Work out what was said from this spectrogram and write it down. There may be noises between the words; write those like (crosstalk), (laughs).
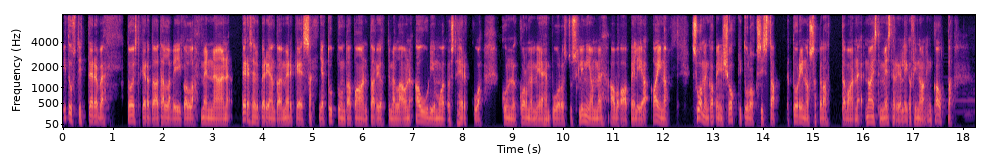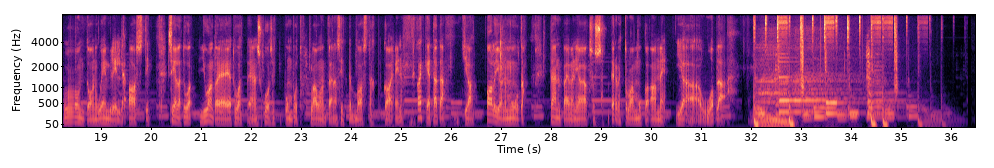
Vitusti terve. Toista kertaa tällä viikolla mennään perseilyperjantai merkeissä ja tuttuun tapaan tarjottimella on audiomuotoista herkkua, kun kolmen miehen puolustuslinjamme avaa peliä aina Suomen kapin shokkituloksista Torinossa pelattavan naisten mestarien finaalin kautta Lontoon Wembleylle asti. Siellä tuo juontaja ja tuottajan suosikkipumput lauantaina sitten vastakkain. Kaikkea tätä ja paljon muuta tämän päivän jaksossa. Tervetuloa mukaamme ja wobla!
